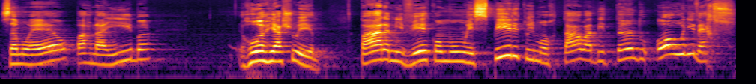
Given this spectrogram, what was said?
Samuel, Parnaíba, Rua Riachuelo para me ver como um espírito imortal habitando o universo.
